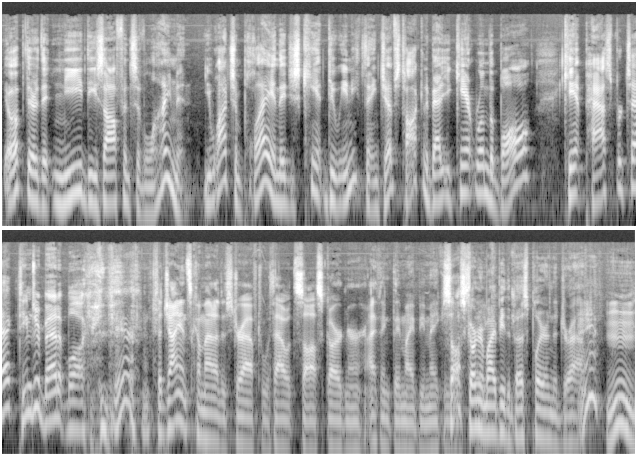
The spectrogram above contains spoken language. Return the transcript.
you know, up there that need these offensive linemen. You watch them play and they just can't do anything. Jeff's talking about it. You can't run the ball, can't pass protect. Teams are bad at blocking. Yeah, if the Giants come out of this draft without Sauce Gardner, I think they might be making a Sauce. Gardner might be the best player in the draft. Hmm.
